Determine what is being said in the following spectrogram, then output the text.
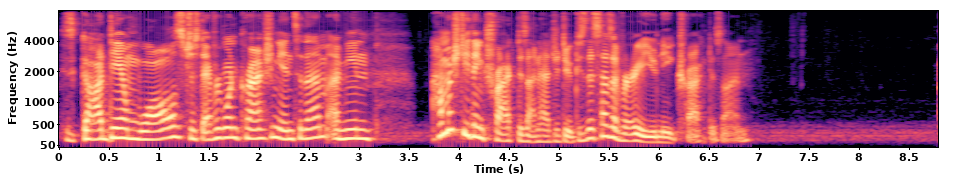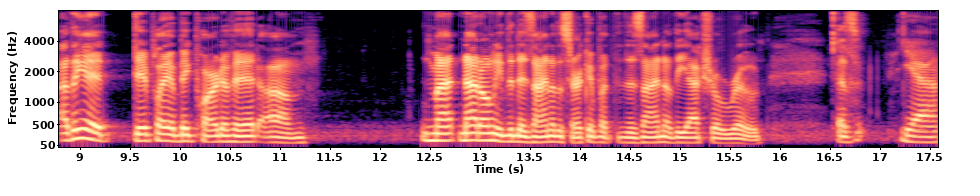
his goddamn walls, just everyone crashing into them. I mean, how much do you think track design had to do? Because this has a very unique track design. I think it did play a big part of it. Um, not not only the design of the circuit, but the design of the actual road, as Yeah.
